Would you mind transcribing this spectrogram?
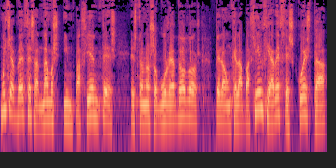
Muchas veces andamos impacientes, esto nos ocurre a todos, pero aunque la paciencia a veces cuesta,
